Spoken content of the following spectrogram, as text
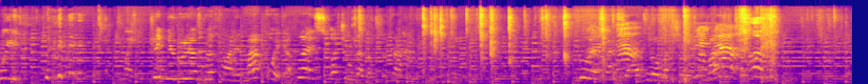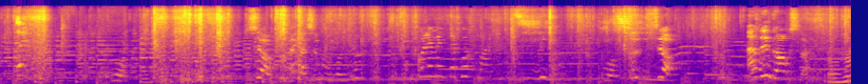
უი. უი, ჩვენ ნებულად გვეხმარება. უი, ახლა ეს ოჩი უნდა გავხსნათ რა. თუ ეს ასე აძრობა შეიძლება. Всё, а я сама говорю. პოლიმენტა გვეხმარება. Всё. ასე გავხსნა. აჰა.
